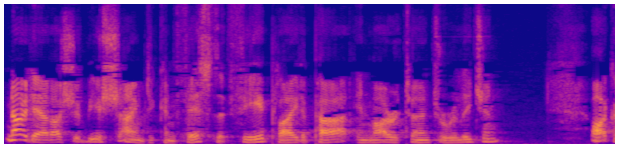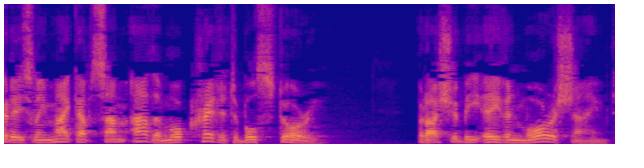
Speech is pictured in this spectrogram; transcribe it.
No doubt I should be ashamed to confess that fear played a part in my return to religion. I could easily make up some other more creditable story. But I should be even more ashamed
